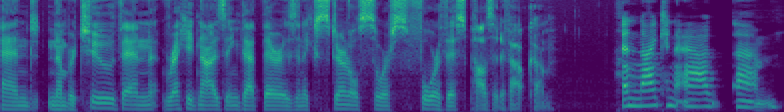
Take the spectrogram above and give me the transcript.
And number two, then recognizing that there is an external source for this positive outcome. And I can add um,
